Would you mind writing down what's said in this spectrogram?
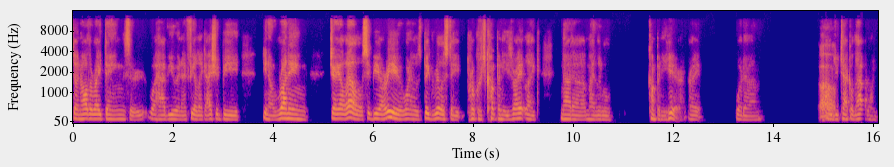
done all the right things or what have you. And i feel like i should be you know running jll or cbre or one of those big real estate brokerage companies right? Like not uh my little company here right? What um how would uh, you tackle that one?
